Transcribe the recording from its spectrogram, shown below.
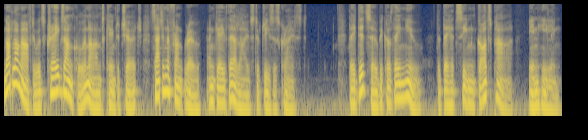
Not long afterwards, Craig's uncle and aunt came to church, sat in the front row, and gave their lives to Jesus Christ. They did so because they knew that they had seen God's power in healing.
